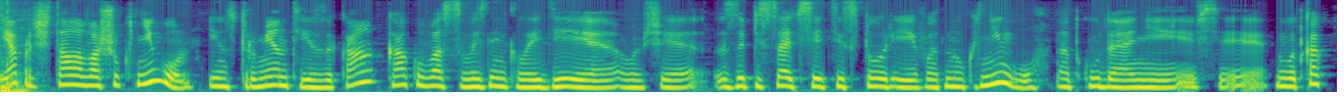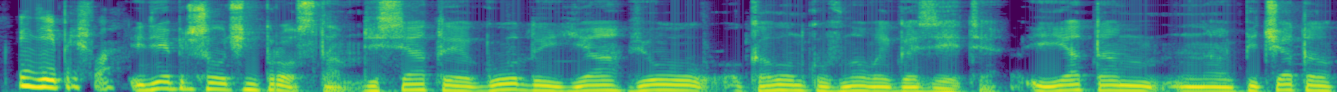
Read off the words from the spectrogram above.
Я прочитала вашу книгу «Инструмент языка». Как у вас возникла идея вообще записать все эти истории в одну книгу? Откуда они все... Ну вот как идея пришла? Идея пришла очень просто. Десятые годы я вел колонку в «Новой газете». И я там печатал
